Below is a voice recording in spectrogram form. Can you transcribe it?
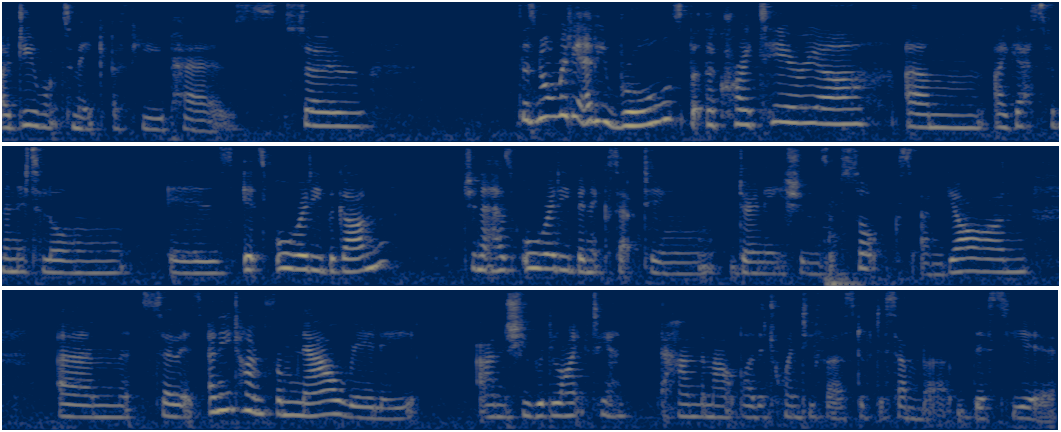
I do want to make a few pairs. So there's not really any rules, but the criteria, um, I guess, for the knit along is it's already begun. Jeanette has already been accepting donations of socks and yarn. Um, so it's any time from now really, and she would like to hand them out by the 21st of December this year.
